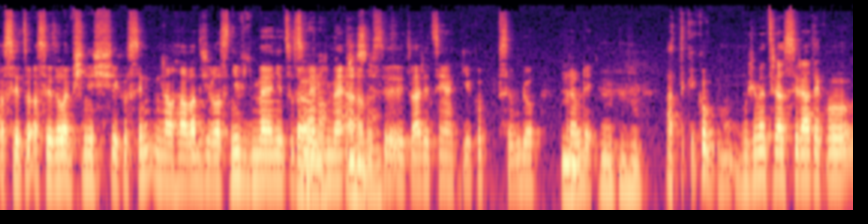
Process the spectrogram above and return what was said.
asi, je to, asi je to lepší, než jako si nalhávat, že vlastně víme něco, to co nevíme no. a prostě vytvářet si nějaký jako pseudo pravdy. Hmm. Hmm. A tak jako můžeme třeba si dát jako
